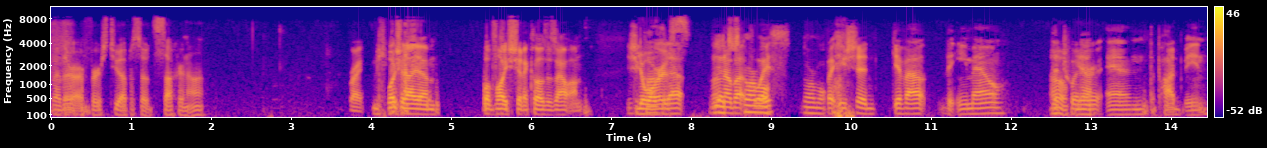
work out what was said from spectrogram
whether our first two episodes suck or not. Right. What should I um? What voice should I close us out on? You should close it out. Yours. I don't Yeah, know just about normal. voice, Normal. but you should give out the email, the Oh, Twitter, yeah. and the Podbean.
